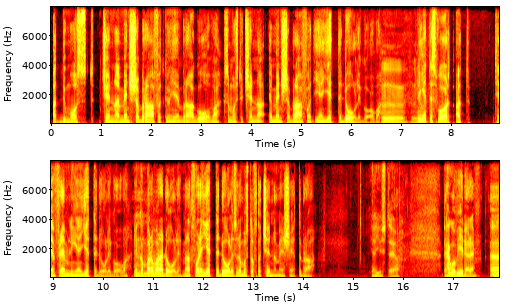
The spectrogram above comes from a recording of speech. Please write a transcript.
att du måste känna en människa bra för att kunna ge en bra gåva, så måste du känna en människa bra för att ge en jättedålig gåva. Mm, Det är jättesvårt att till en främling ge en jättedålig gåva. Den kan Mm. bara vara dålig. Men att få den jättedålig så då måste du ofta känna människan jättebra. ja, just det ja. Det här går vidare. Mm.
